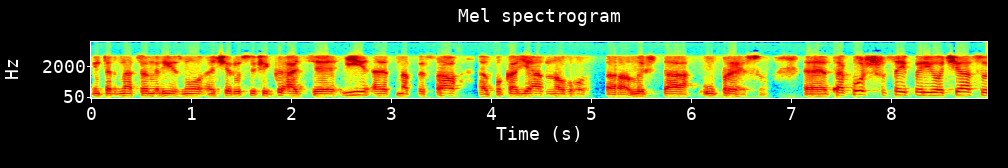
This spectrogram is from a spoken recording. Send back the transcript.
інтернаціоналізму чи русифікація, і е, написав е, покаянного е, листа у пресу. Також в цей період часу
